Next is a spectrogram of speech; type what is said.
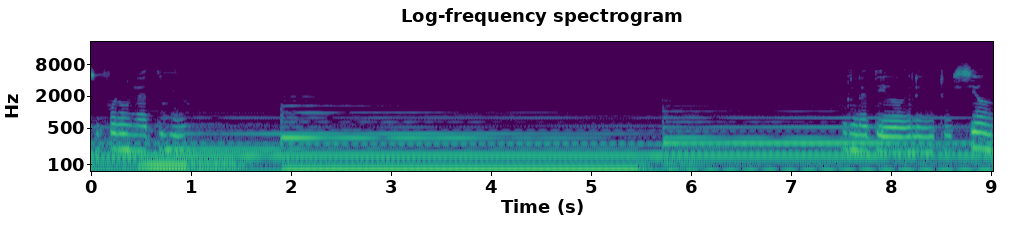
si fuera un latido. De la intuición,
